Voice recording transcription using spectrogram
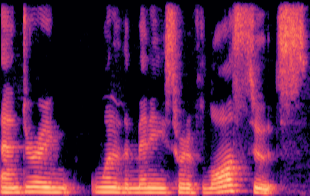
And during one of the many sort of lawsuits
